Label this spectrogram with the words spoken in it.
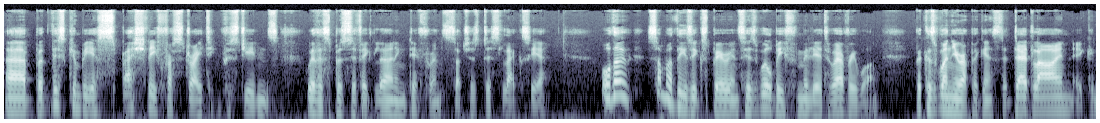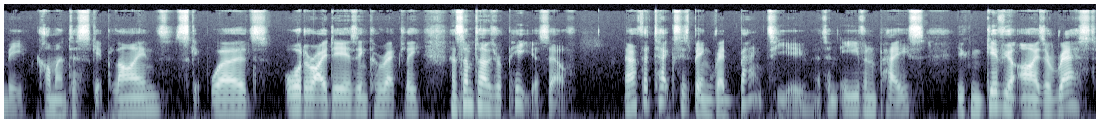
uh, but this can be especially frustrating for students with a specific learning difference such as dyslexia. Although some of these experiences will be familiar to everyone, because when you're up against a deadline, it can be common to skip lines, skip words, order ideas incorrectly, and sometimes repeat yourself. Now, if the text is being read back to you at an even pace, you can give your eyes a rest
